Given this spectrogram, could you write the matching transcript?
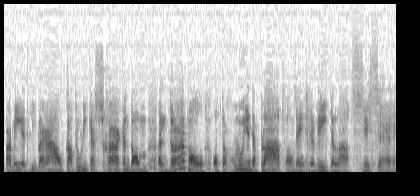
Waarmee het liberaal-katholieke schurkendom een druppel op de gloeiende plaat van zijn geweten laat sissen.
